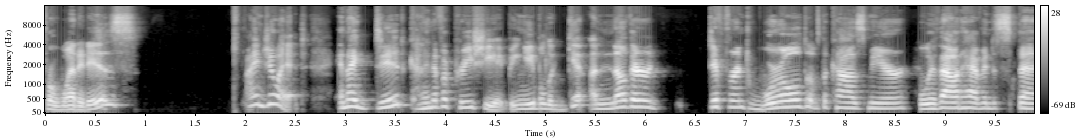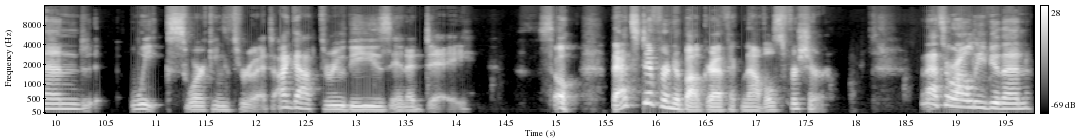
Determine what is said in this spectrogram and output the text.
for what it is, I enjoy it. And I did kind of appreciate being able to get another different world of the Cosmere without having to spend weeks working through it. I got through these in a day. So that's different about graphic novels for sure. that's where I'll leave you then.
